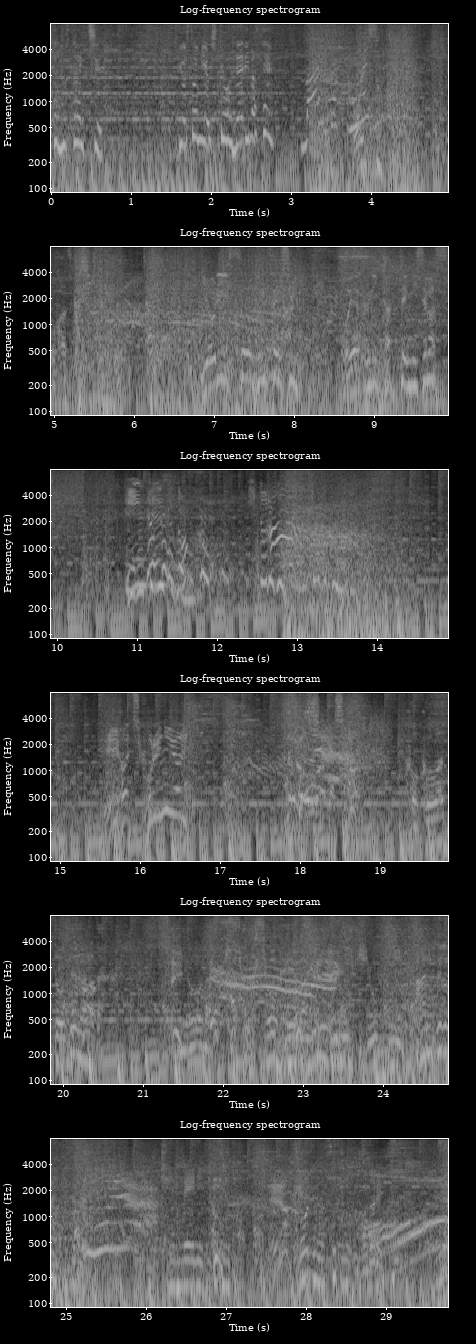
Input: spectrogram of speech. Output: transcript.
戦の最中よそ見をしてはなりません。マイおい。様お恥ずかしい。より一層奮戦しお役に立ってみせます。インセンス殿一人で大丈夫か平八これにあり。しかしここはどこなのだ。妙な佐藤将兵は記憶に案ずるな懸命に吹ければ元の世界に戻れ。るそう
